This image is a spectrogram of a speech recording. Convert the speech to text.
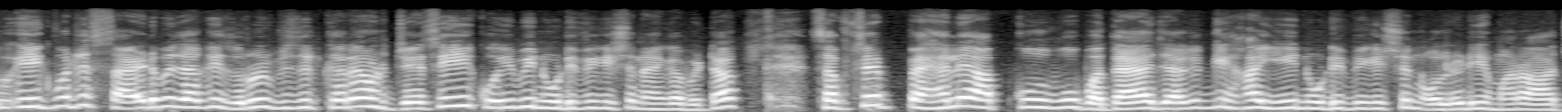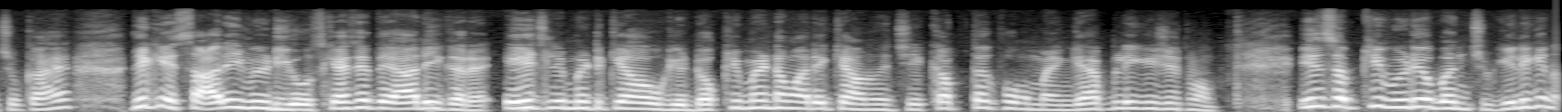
तो एक बार इस साइट पे जाके ज़रूर विज़िट करें और जैसे ही कोई भी नोटिफिकेशन आएगा बेटा, सबसे पहले आपको वो बताया जाएगा कि हाँ ये नोटिफिकेशन ऑलरेडी हमारा आ चुका है। देखिए, सारी वीडियोज़ कैसे तैयारी करें एज लिमिट क्या होगी डॉक्यूमेंट हमारे क्या होने चाहिए, कब तक फॉर्म आएँगे एप्लीकेशन फॉर्म इन सबकी वीडियो बन चुकी है। लेकिन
